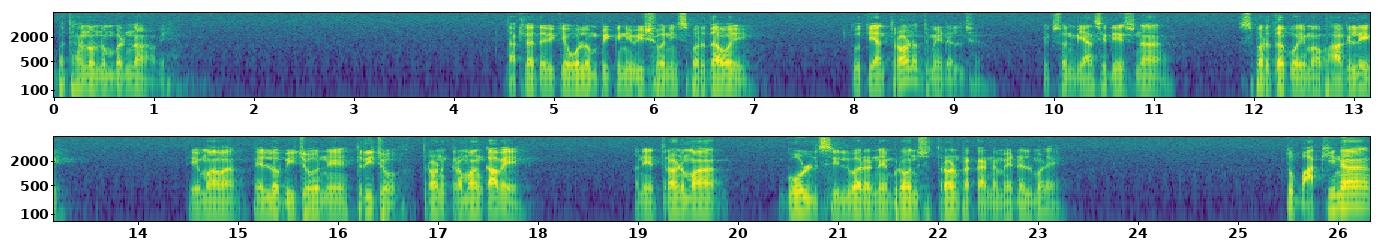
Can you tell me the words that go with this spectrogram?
બધાનો નંબર ન આવે. દાખલા તરીકે ઓલિમ્પિકની વિશ્વની સ્પર્ધા હોય, તો ત્યાં ત્રણ જ મેડલ છે. એકસો બ્યાસી દેશના સ્પર્ધકો એમાં ભાગ લે. તેમાં પહેલો, બીજો ને ત્રીજો ત્રણ ક્રમાંક આવે અને ત્રણમાં ગોલ્ડ, સિલ્વર અને બ્રોન્ઝ ત્રણ પ્રકારના મેડલ મળે. તો બાકીના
